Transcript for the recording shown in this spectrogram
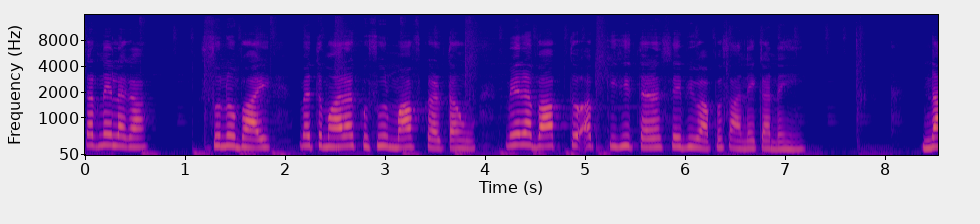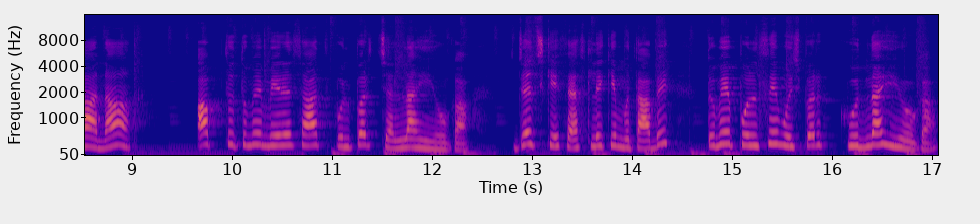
करने लगा। सुनो भाई, मैं तुम्हारा कसूर माफ़ करता हूँ। मेरा बाप तो अब किसी तरह से भी वापस आने का नहीं। ना ना। अब तो तुम्हें मेरे साथ पुल पर चलना ही होगा। जज के फैसले के मुताबिक तुम्हें पुल से मुझ पर कूदना ही होगा।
